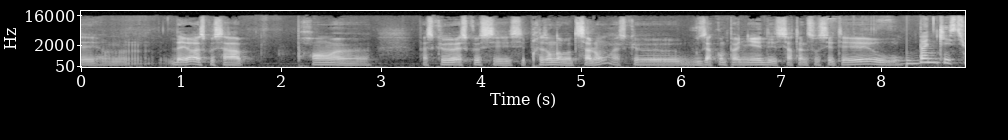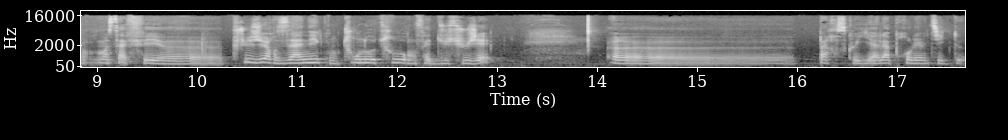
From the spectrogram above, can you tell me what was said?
Euh, d'ailleurs, est-ce que ça prend... Euh, est-ce que c'est présent dans votre salon? Est-ce que vous accompagnez des, certaines sociétés bonne question. Moi, ça fait euh, plusieurs années qu'on tourne autour en fait, du sujet. parce qu'il y a la problématique de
